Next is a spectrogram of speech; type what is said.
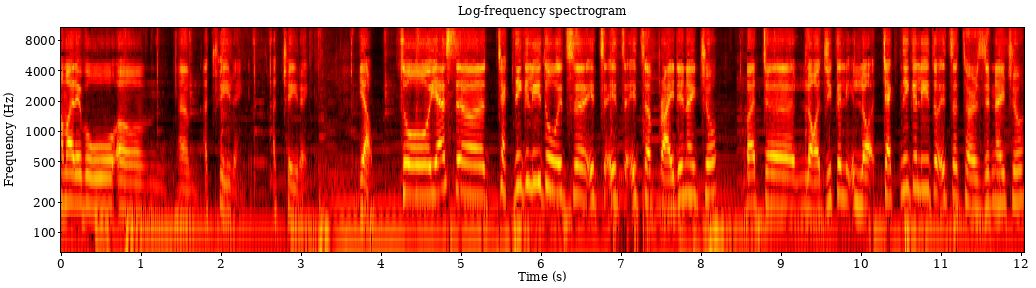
हमारे वो अच्छे ही रहेंगे, अच्छे ही रहेंगे। या सो यस टेक्निकली तो it's it's it's it's a Friday night show but logically technically तो it's a Thursday night show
